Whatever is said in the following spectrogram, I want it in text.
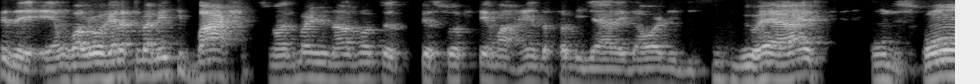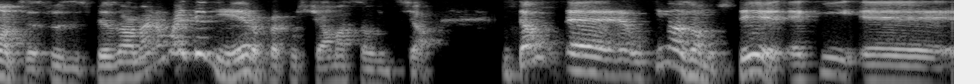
Quer dizer, é um valor relativamente baixo. Se nós imaginarmos uma pessoa que tem uma renda familiar da ordem de 5 mil reais, com descontos, as suas despesas normais, não vai ter dinheiro para custear uma ação judicial. Então, é, o que nós vamos ter é que é,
